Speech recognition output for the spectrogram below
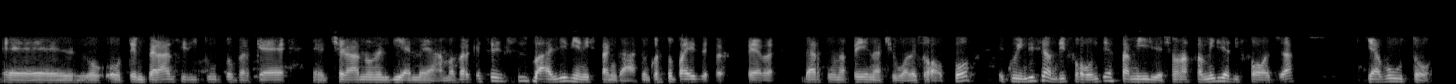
eh, o, o temperanti di tutto perché eh, ce l'hanno nel DNA, ma perché se, se sbagli vieni stancato. In questo paese per, per darti una pena ci vuole troppo e quindi siamo di fronte a famiglie, c'è una famiglia di Foggia che ha avuto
